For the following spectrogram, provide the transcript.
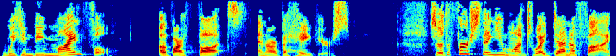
We can be mindful of our thoughts and our behaviors. So the first thing you want to identify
